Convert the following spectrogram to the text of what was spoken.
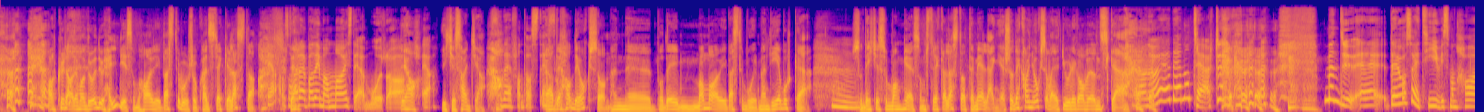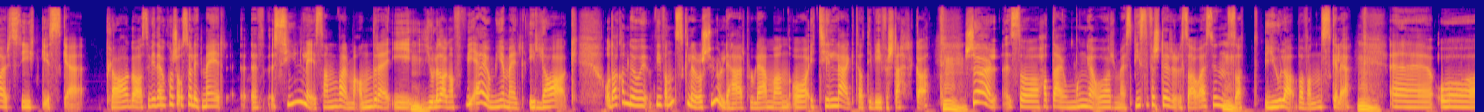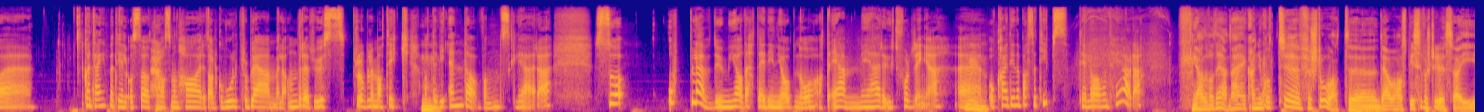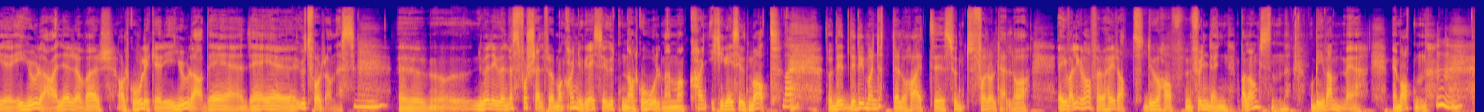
Akkurat, men Da er du heldig som har ei bestemor som kan strekke lester. Ja, og så har jeg både mamma og en stemor. Og, ja, ja. ikke sant? Ja. Så det er fantastisk. Ja, det hadde jeg også, men uh, både ei mamma og ei bestemor, men de er borte. Mm. Så det er ikke så mange som strekker lester til meg lenger, så det kan jo også være et julegaveønske. Ja, nå er det notert. Men du, eh, det er jo også en tid hvis man har psykiske plager, så vi er jo kanskje også litt mer eh, synlig i samvær med andre i juledagene, for vi er jo mye mer i lag. Og da kan det jo bli vanskeligere å skjule de her problemene, og i tillegg til at de blir forsterka. Sjøl så hadde jeg jo mange år med spiseforstyrrelser, og jeg syns at jula var vanskelig. Eh, og eh, kan tenke meg til også at når man har et alkoholproblem eller andre rusproblematikk, at det blir enda vanskeligere. Så opplever du mye av dette i din jobb nå, at det er mer utfordringer? Mm. Og hva er dine beste tips til å håndtere det? Ja, det var det. Nei, jeg kan jo godt eh, forstå at eh, det å ha spiseforstyrrelser i, i jula, eller å være alkoholiker i jula, det, det er utfordrende. Eh, Nå er det jo en viss forskjell, for man kan jo greie seg uten alkohol, men man kan ikke greie seg uten mat. Det, det blir man nødt til å ha et uh, sunt forhold til. og Jeg er veldig glad for å høre at du har funnet den balansen og blir venn med, med maten.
